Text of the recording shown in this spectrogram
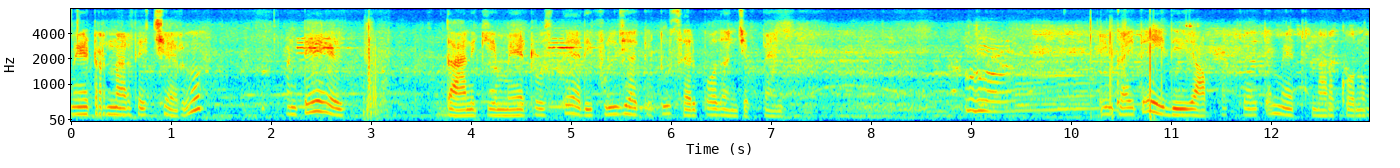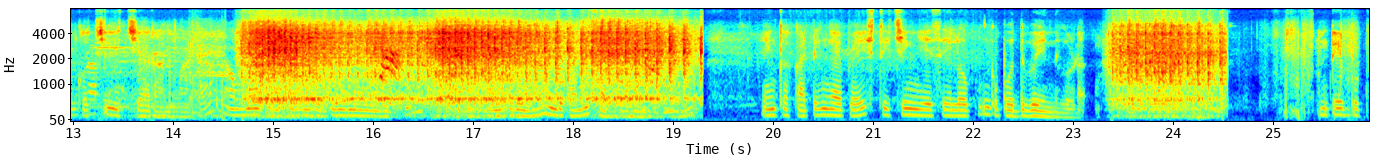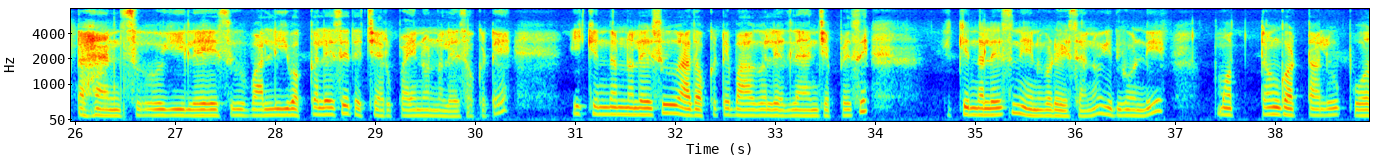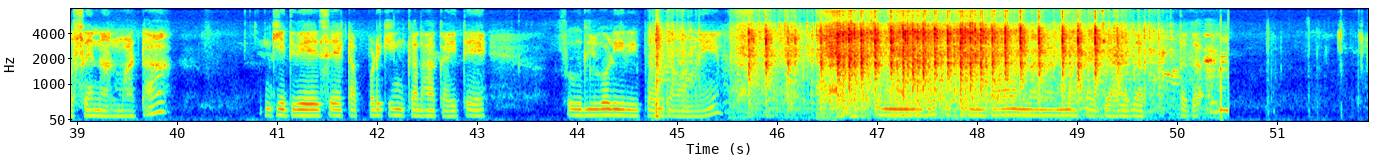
మీటర్న్నర తెచ్చారు. అంటే దానికి మీటర్ వస్తే అది ఫుల్ జాకెట్ సరిపోదని చెప్పాను. ఇంకైతే ఇది అప్పట్లో అయితే మీటర్న్నర కొనుక్కొచ్చి ఇచ్చారనమాట అమ్మాయి అందుకని సరిపోయింది ఇంకా కటింగ్ అయిపోయి స్టిచ్చింగ్ చేసేలోపు ఇంకా పొద్దుపోయింది కూడా. అంటే బుట్ట హ్యాండ్స్ ఈ లేసు వాళ్ళు ఈ ఒక్క లేసే తెచ్చారు. పైన ఉన్న లేస్ ఒకటే ఈ కింద ఉన్న లేసు అదొక్కటే బాగోలేదులే అని చెప్పేసి ఈ కింద లేసు నేను కూడా వేసాను. ఇదిగోండి మొత్తం గొట్టాలు పోసాను అనమాట ఇంక ఇది వేసేటప్పటికి ఇంకా నాకైతే సూదులు కూడా ఇరిగిపోతూ ఉన్నాయి. చిన్నగా కుట్టుకుంటా ఉన్నానమాట జాగ్రత్తగా.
